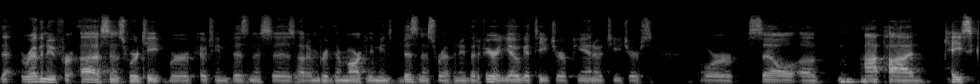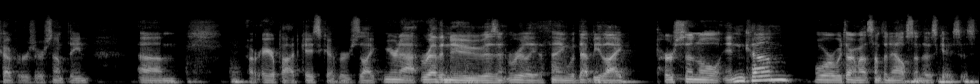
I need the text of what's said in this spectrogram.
That revenue for us, since we're te- we're coaching businesses how to improve their marketing, means business revenue. But if you're a yoga teacher, piano teachers, or sell a iPod case covers or something, um, or AirPod case covers, like you're not revenue isn't really a thing. Would that be like personal income, or are we talking about something else in those cases?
